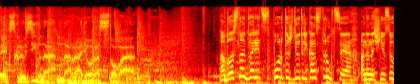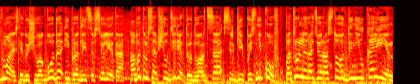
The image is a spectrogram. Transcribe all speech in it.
Эксклюзивно на радио Ростова. Областной дворец спорта ждет реконструкция. Она начнется в мае следующего года и продлится все лето. Об этом сообщил директор дворца Сергей Поздняков. Патрульный радио Ростова Даниил Калинин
